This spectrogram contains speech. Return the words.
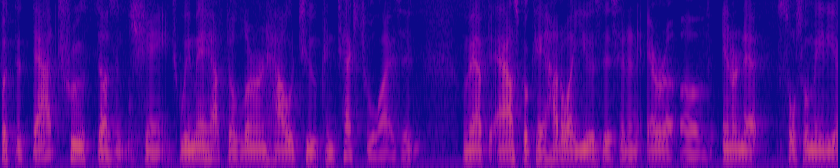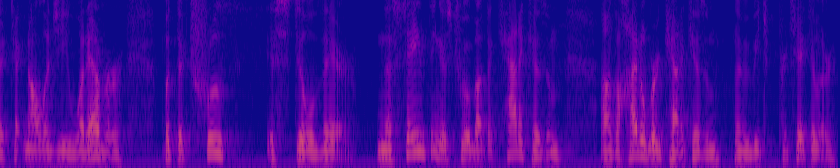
But that that truth doesn't change. We may have to learn how to contextualize it. We have to ask, okay, how do I use this in an era of internet, social media, technology, whatever? But the truth is still there. And the same thing is true about the catechism, uh, the Heidelberg Catechism, let me be particular.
